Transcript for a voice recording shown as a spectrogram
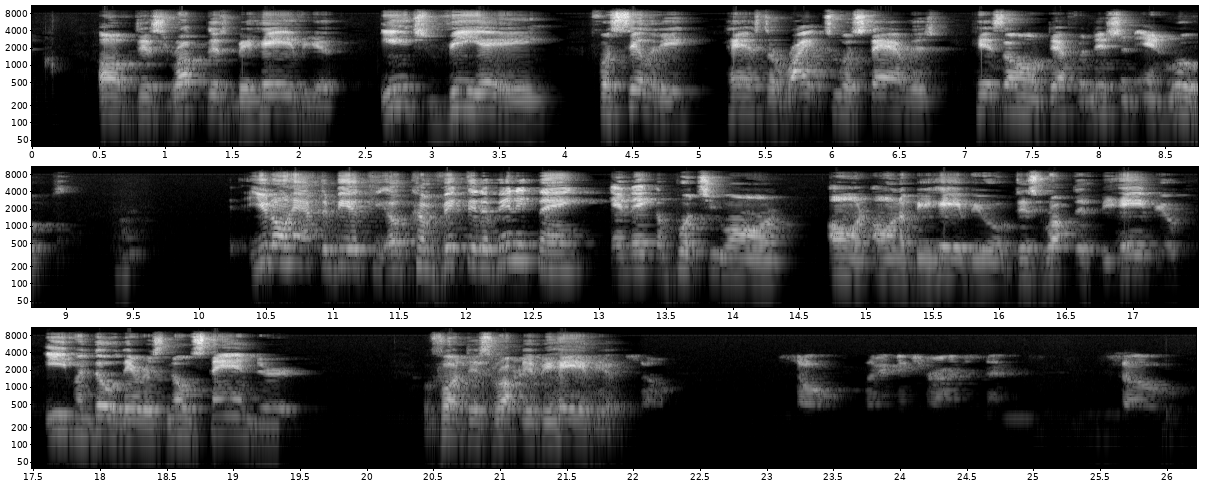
of disruptive behavior. Each VA facility has the right to establish his own definition and rules. You don't have to be a, a convicted of anything, and they can put you on on on a behavioral disruptive behavior, even though there is no standard for disruptive behavior. So, let me make sure I understand this. so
